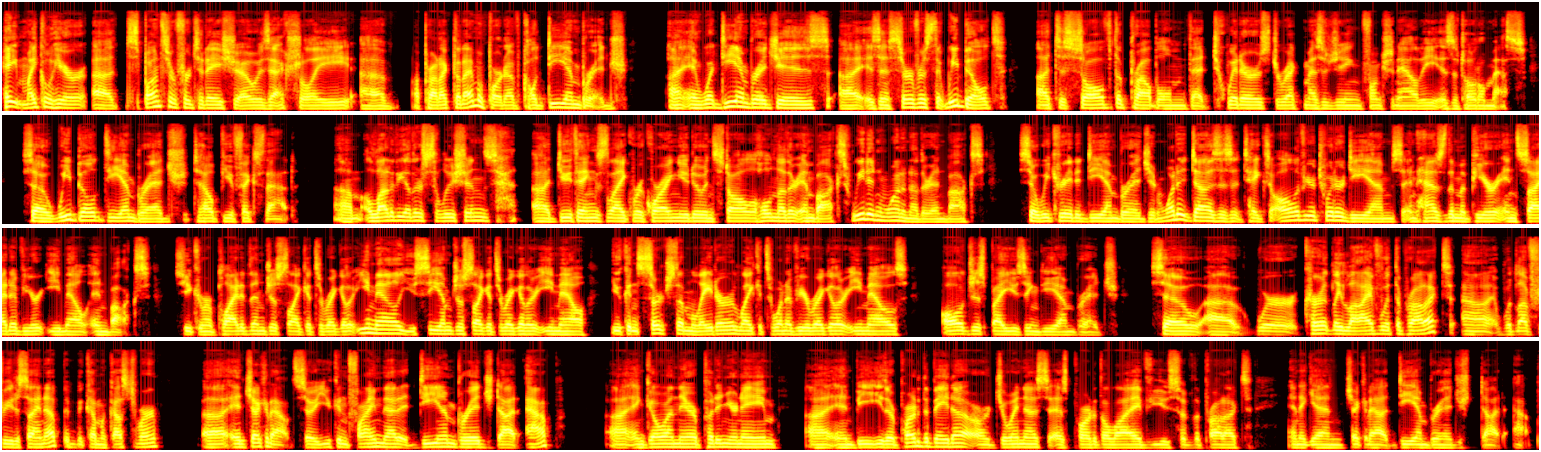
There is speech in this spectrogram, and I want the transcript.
Hey, Michael here. Uh, sponsor for today's show is actually uh, a product that I'm a part of called DM Bridge. and what DM Bridge is, is a service that we built uh, to solve the problem that Twitter's direct messaging functionality is a total mess. So we built DM Bridge to help you fix that. Um, a lot of the other solutions uh, do things like requiring you to install a whole nother inbox. We didn't want another inbox. So we created DM Bridge. And what it does is it takes all of your Twitter DMs and has them appear inside of your email inbox. So you can reply to them just like it's a regular email. You see them just like it's a regular email. You can search them later like it's one of your regular emails all just by using DM Bridge. So uh, we're currently live with the product. Uh, would love for you to sign up and become a customer uh, and check it out. So you can find that at dmbridge.app uh, and go on there, put in your name, uh, and be either part of the beta or join us as part of the live use of the product. And again, check it out, dmbridge.app.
